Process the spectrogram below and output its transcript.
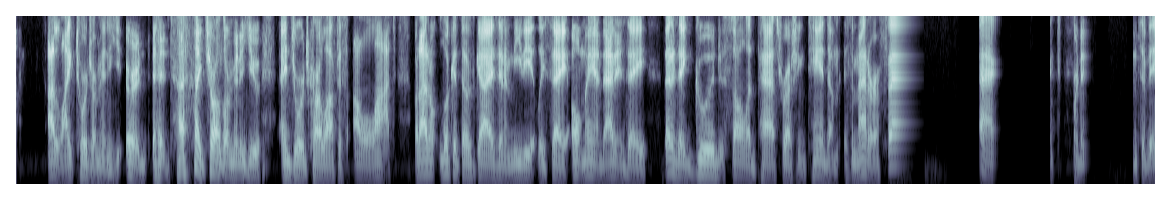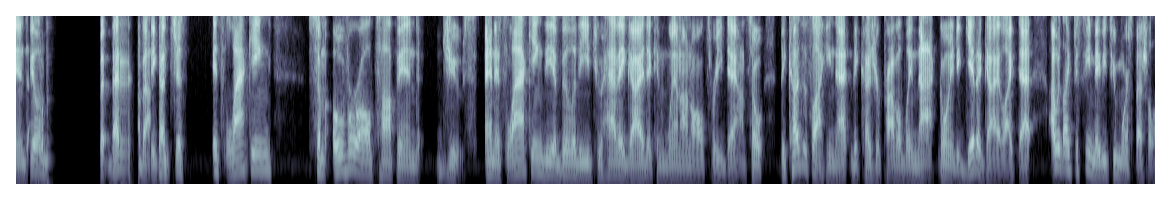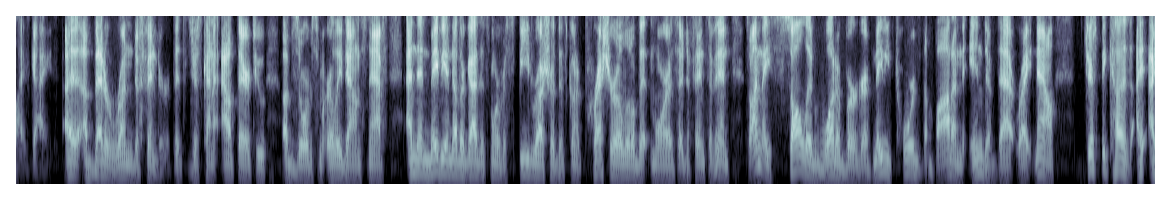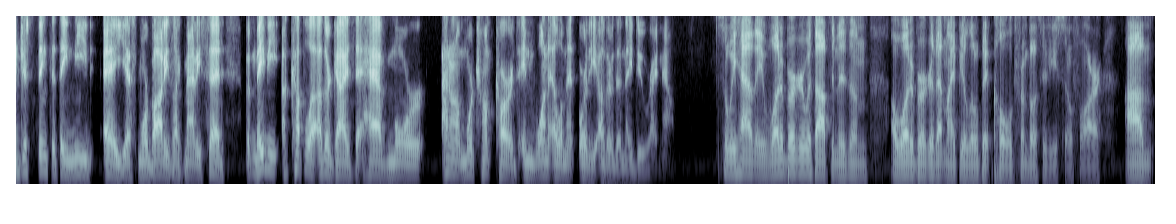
I like George Omenihu, or er, I like Charles Omenihu and George Karlaftis a lot, but I don't look at those guys and immediately say, "Oh man, that is a that is a good, solid pass rushing tandem." As a matter of fact, defensive ends feel a little bit better about because it's just it's lacking some overall top end juice and it's lacking the ability to have a guy that can win on all three downs. So because it's lacking that, because you're probably not going to get a guy like that, I would like to see maybe two more specialized guys, a, a better run defender that's just kind of out there to absorb some early down snaps, and then maybe another guy that's more of a speed rusher that's going to pressure a little bit more as a defensive end. So I'm a solid Whataburger, maybe towards the bottom end of that right now just because I, I just think that they need a yes more bodies like Maddie said, but maybe a couple of other guys that have more I don't know more trump cards in one element or the other than they do right now. So we have a Whataburger with optimism, a Whataburger that might be a little bit cold from both of you so far. Um,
